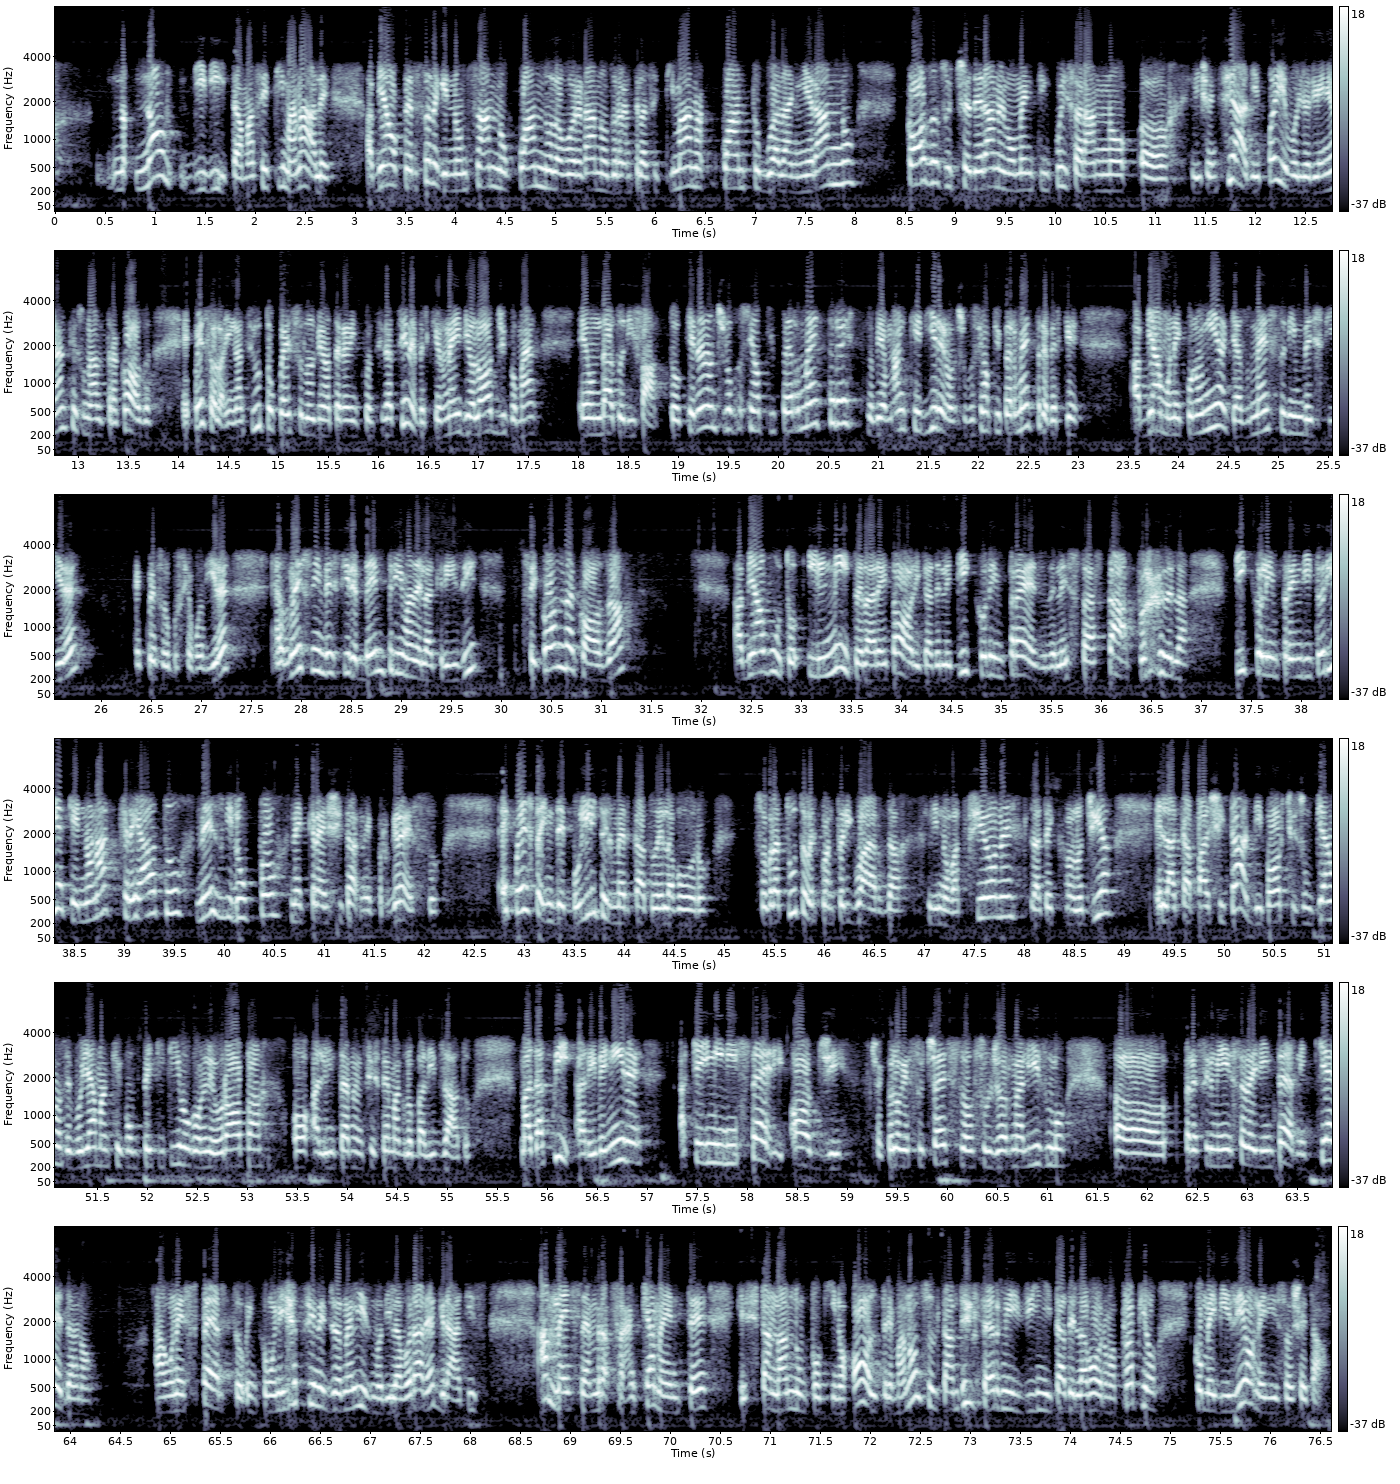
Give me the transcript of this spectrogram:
no, non di vita ma settimanale. Abbiamo persone che non sanno quando lavoreranno durante la settimana, quanto guadagneranno, cosa succederà nel momento in cui saranno uh, licenziati. E poi io voglio rivenire anche su un'altra cosa. E questo, innanzitutto questo lo dobbiamo tenere in considerazione perché non è ideologico ma è un dato di fatto, che noi non ce lo possiamo più permettere, dobbiamo anche dire non ce lo possiamo più permettere perché abbiamo un'economia che ha smesso di investire, e questo lo possiamo dire, ha smesso di investire ben prima della crisi, Seconda cosa, abbiamo avuto il mito e la retorica delle piccole imprese, delle start-up, della piccola imprenditoria che non ha creato né sviluppo né crescita né progresso. E questo ha indebolito il mercato del lavoro, soprattutto per quanto riguarda l'innovazione, la tecnologia e la capacità di porci su un piano, se vogliamo, anche competitivo con l'Europa o all'interno di un sistema globalizzato. Ma da qui a rivenire a che i ministeri oggi cioè quello che è successo sul giornalismo uh, presso il Ministero degli Interni, chiedano a un esperto in comunicazione e giornalismo di lavorare a gratis, A me sembra francamente che si sta andando un pochino oltre, ma non soltanto in termini di dignità del lavoro, ma proprio come visione di società.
